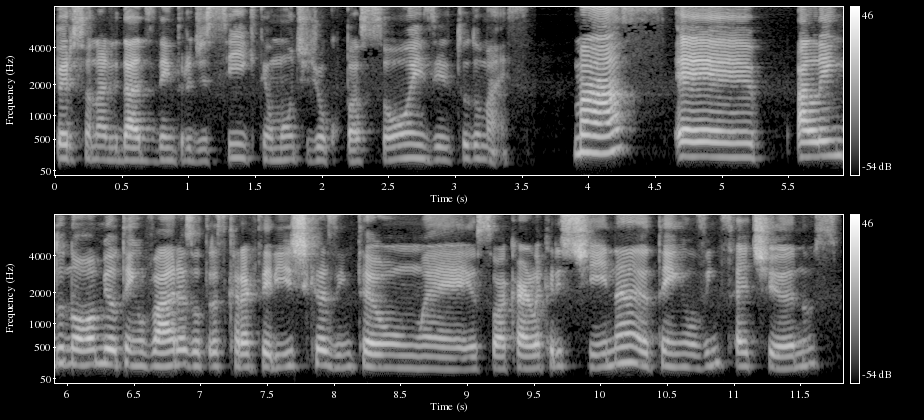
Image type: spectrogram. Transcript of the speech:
personalidades dentro de si, que tem um monte de ocupações e tudo mais. Mas, é, além do nome, eu tenho várias outras características. Então, é, eu sou a Carla Cristina, eu tenho 27 anos,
